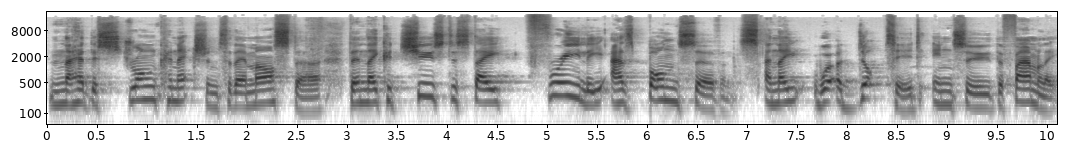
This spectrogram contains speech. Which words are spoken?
and they had this strong connection to their master, then they could choose to stay freely as bond servants and they were adopted into the family.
